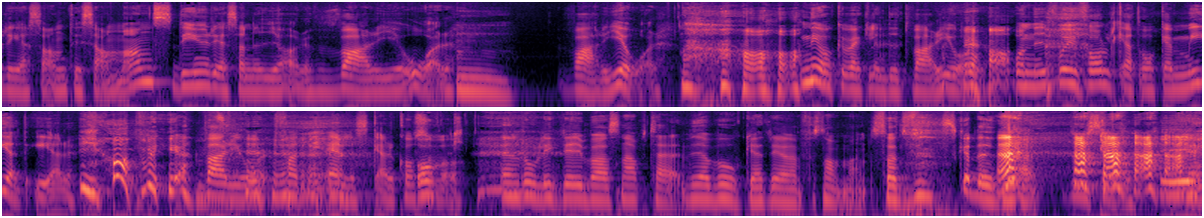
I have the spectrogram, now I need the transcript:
resan tillsammans, det är ju en resa ni gör varje år. Varje år. Ni åker verkligen dit varje år. Ja. Och ni får ju folk att åka med er varje år för att ni älskar Kosovo. Och en rolig grej bara snabbt här, vi har bokat redan för sommaren så att vi ska dit igen.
